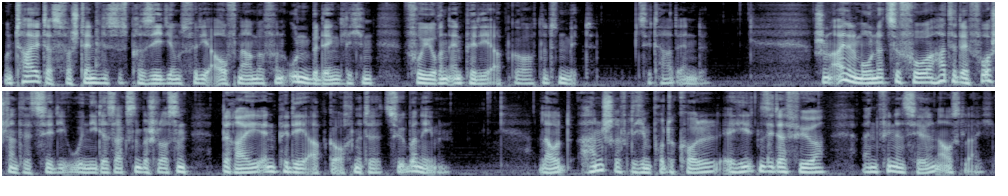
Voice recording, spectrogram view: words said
und teilt das Verständnis des Präsidiums für die Aufnahme von unbedenklichen früheren NPD-Abgeordneten mit. Zitat Ende. Schon einen Monat zuvor hatte der Vorstand der CDU in Niedersachsen beschlossen, drei NPD-Abgeordnete zu übernehmen. Laut handschriftlichem Protokoll erhielten sie dafür einen finanziellen Ausgleich.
